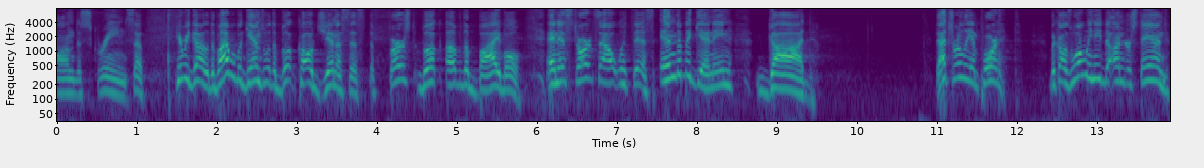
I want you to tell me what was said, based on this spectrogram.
on the screen. So here we go. The Bible begins with a book called Genesis, the first book of the Bible, and it starts out with this In the beginning, God. That's really important because what we need to understand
